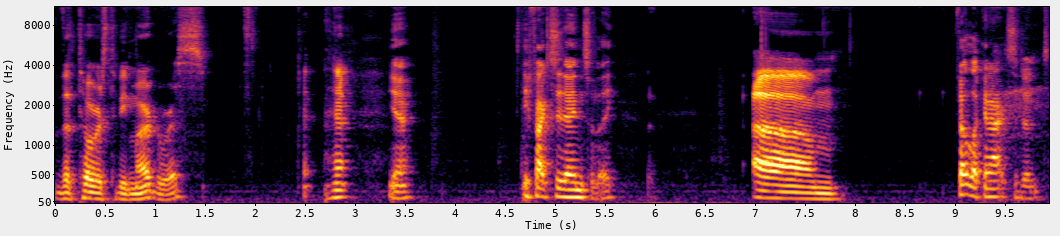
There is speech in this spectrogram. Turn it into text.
the tourist to be murderous. yeah. If accidentally, um, felt like an accident.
